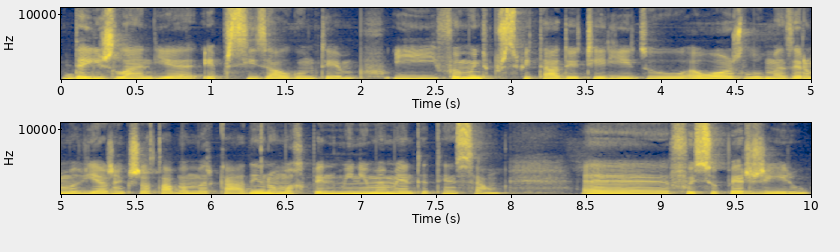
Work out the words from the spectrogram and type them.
da Islândia é preciso algum tempo. E foi muito precipitado eu ter ido a Oslo, mas era uma viagem que já estava marcada e eu não me arrependo minimamente, atenção. Uh, foi super giro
